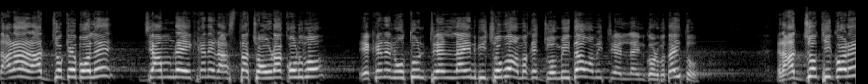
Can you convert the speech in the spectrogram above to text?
তারা রাজ্যকে বলে যে আমরা এখানে রাস্তা চওড়া করব, এখানে নতুন ট্রেন লাইন বিছবো, আমাকে জমি দাও, আমি ট্রেন লাইন করব, তাই তো? রাজ্য কি করে?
